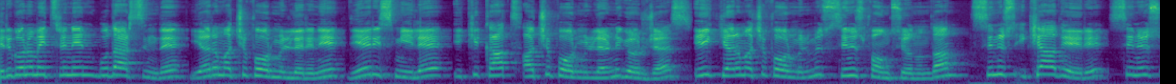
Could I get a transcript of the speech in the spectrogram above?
Trigonometrinin bu dersinde yarım açı formüllerini diğer ismiyle iki kat açı formüllerini göreceğiz. İlk yarım açı formülümüz sinüs fonksiyonundan. Sinüs 2a değeri sinüs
